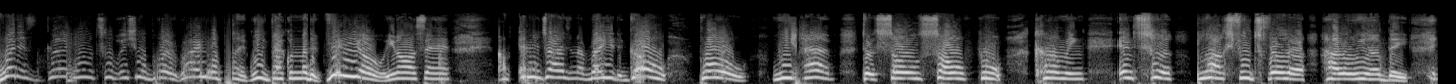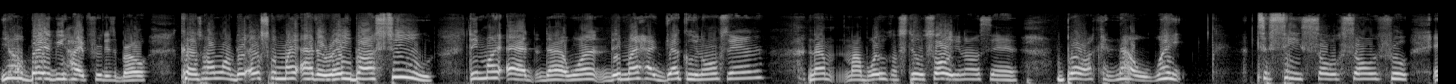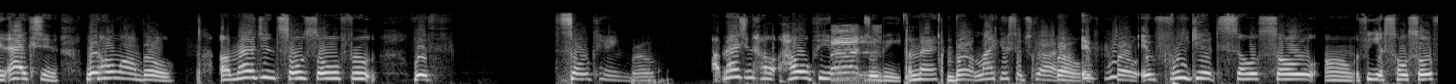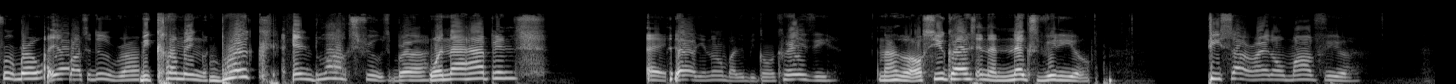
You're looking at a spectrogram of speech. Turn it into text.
What is good, YouTube? It's your boy Rhino Plague. We back with another video. You know what I'm saying? I'm energized and I'm ready to go, bro. We have the Soul Soul Fruit coming into Blox Fruits for the Halloween update. Y'all better be hyped for this, bro. Cause hold on, they also might add a Ray boss too. They might add that one. They might have Gecko. You know what I'm saying? Now my boy can steal soul. You know what I'm saying, bro? I cannot wait to see Soul Soul Fruit in action. Wait, hold on, bro. Imagine Soul Soul Fruit with Soul King, bro. Imagine how how people will be. Imagine, bro. Like and subscribe, bro. If bro, if we get Soul Soul, um, if we get Soul Soul Fruit, bro, what y'all about to do, bro? Becoming brick and Blox Fruits, bro. When that happens, hey, y'all, you know, I'm about to be going crazy. Now I'll see you guys in the next video. Peace out, Rhino Mafia.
